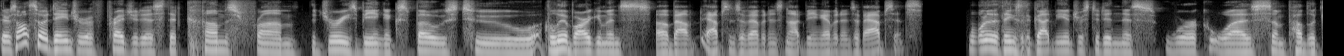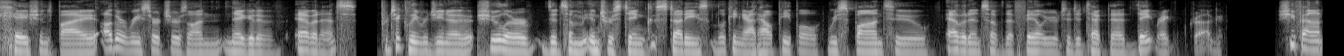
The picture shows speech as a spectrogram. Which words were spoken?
There's also a danger of prejudice that comes from the juries being exposed to glib arguments about absence of evidence not being evidence of absence. One of the things that got me interested in this work was some publications by other researchers on negative evidence particularly Regina Schuller did some interesting studies looking at how people respond to evidence of the failure to detect a date rape drug. She found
